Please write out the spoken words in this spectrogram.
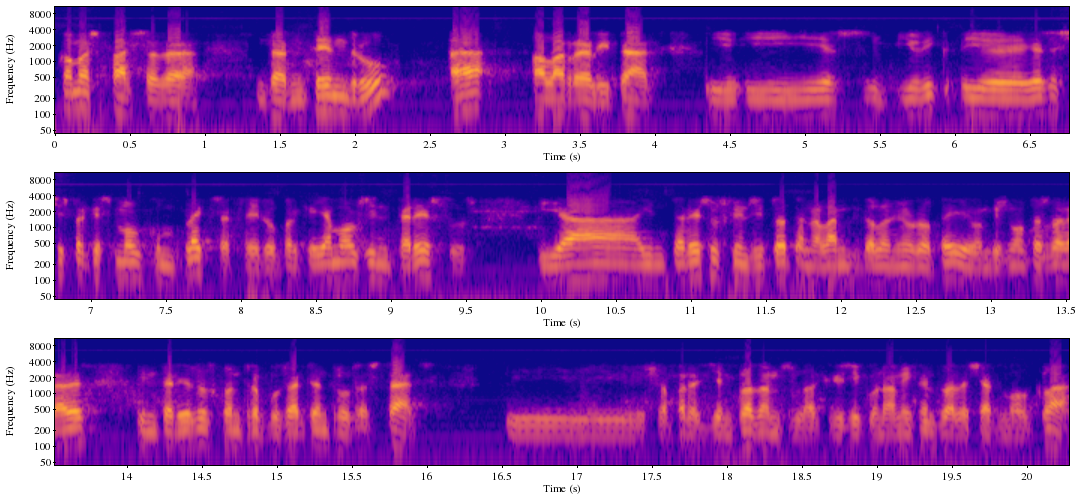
com es passa de- d'entendre-ho a, a la realitat. I, i, és, i, ho dic, i és així perquè és molt complex fer-ho, perquè hi ha molts interessos. Hi ha interessos fins i tot en l'àmbit de la Unió Europea, ho hem vist moltes vegades, interessos contraposats entre els estats. I això, per exemple, doncs, la crisi econòmica ens ho ha deixat molt clar.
